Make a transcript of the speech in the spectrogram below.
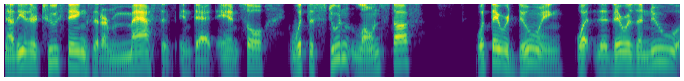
Now, these are two things that are massive in debt. And so with the student loan stuff, what they were doing, what th- there was a new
